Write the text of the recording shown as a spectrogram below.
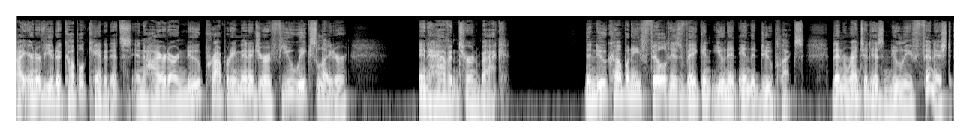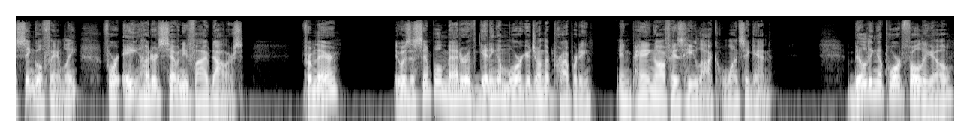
I interviewed a couple candidates and hired our new property manager a few weeks later and haven't turned back. The new company filled his vacant unit in the duplex, then rented his newly finished single family for $875. From there, it was a simple matter of getting a mortgage on the property and paying off his HELOC once again. Building a portfolio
